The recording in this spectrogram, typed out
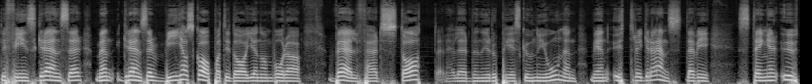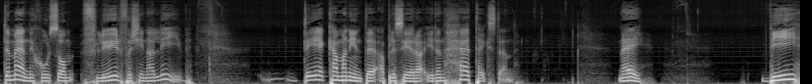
Det finns gränser, men gränser vi har skapat idag genom våra välfärdsstater eller den Europeiska unionen med en yttre gräns där vi stänger ute människor som flyr för sina liv. Det kan man inte applicera i den här texten. Nej. Vi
